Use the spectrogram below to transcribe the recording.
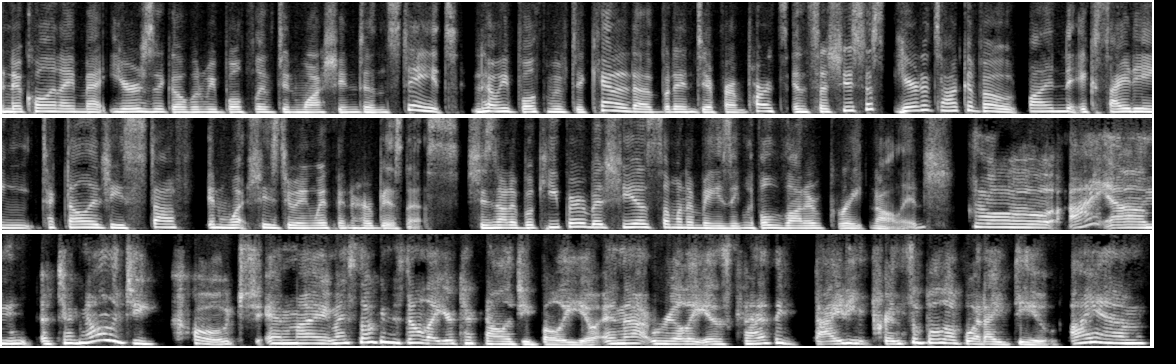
Nicole and I met years ago when we both lived in Washington State. Now we both moved to Canada, but in different parts. And so she's just here to talk about fun, exciting technology stuff and what she's doing within her business. She's not a bookkeeper, but she is someone amazing with a lot of great knowledge. So I am a technology coach, and my my slogan is "Don't let your technology bully you," and that really is kind of the guiding principle of what I do. I am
